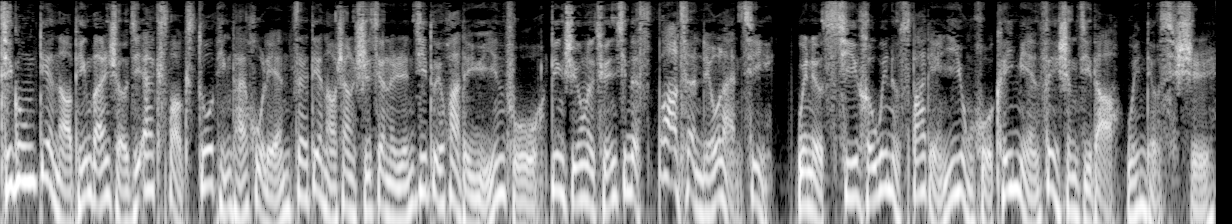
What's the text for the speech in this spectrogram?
提供电脑、平板、手机、Xbox 多平台互联，在电脑上实现了人机对话的语音服务，并使用了全新的 Spartan 浏览器。Windows 七和 Windows 八点一用户可以免费升级到 Windows 十。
